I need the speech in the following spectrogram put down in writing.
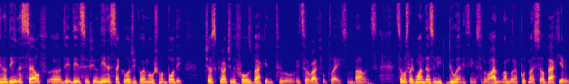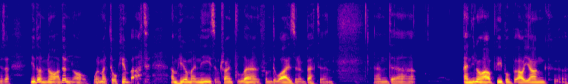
you know the inner self uh, the, the, if you're in the inner psychological emotional body just gradually falls back into its rightful place in balance. It's almost like one doesn't need to do anything. Sort of i'm, I'm going to put myself back here because I, you don't know. I don't know. What am i talking about? I'm here on my knees. I'm trying to learn from the wiser and better. And and uh, and you know our people our young uh,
